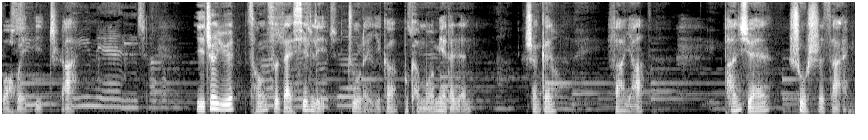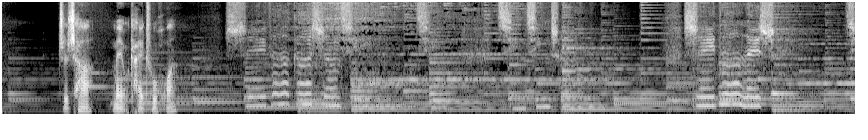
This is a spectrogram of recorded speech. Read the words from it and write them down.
我会一直爱，以至于从此在心里住了一个不可磨灭的人。生根，发芽，盘旋数十载，只差没有开出花。谁的歌声轻轻轻轻唱？谁的泪水静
